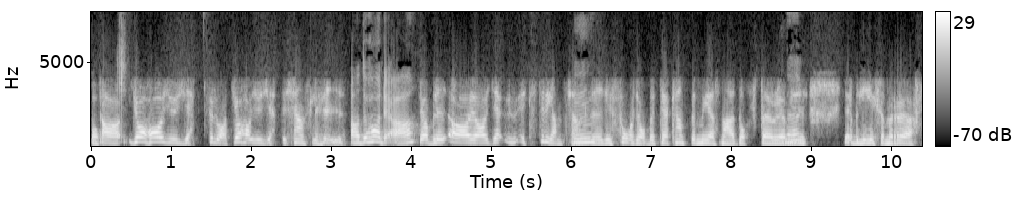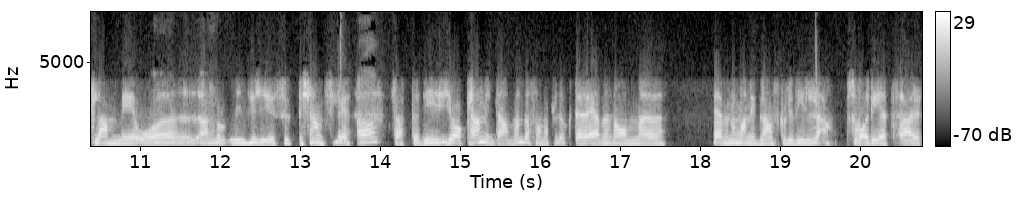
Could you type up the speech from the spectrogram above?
Och, ja. Ja, jag har ju jätte, förlåt, jag har ju jättekänslig hy. du har det? Ja. Jag blir ja, jag jä- extremt känslig. Det är så jobbigt. Jag kan inte med såna här dofter. Jag, Nej. blir, jag blir liksom rödflammig och eh, alltså, min hy är superkänslig. Ja. Så att eh, det, jag kan inte använda såna produkter även om, eh, även om man ibland skulle vilja. Så var det ett, så här,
